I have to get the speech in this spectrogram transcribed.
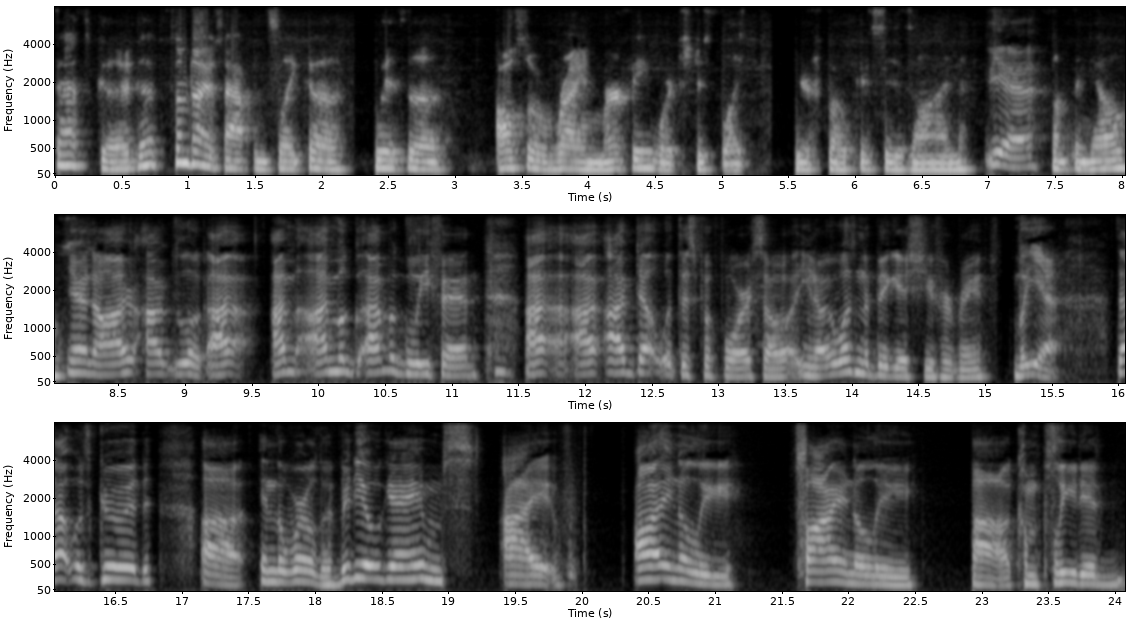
That's good. That sometimes happens, like uh, with uh, also Ryan Murphy, where it's just like your focus is on Yeah, something else. yeah. No, I, I look. I, I'm, I'm a, I'm a Glee fan. I, I, I've dealt with this before, so you know it wasn't a big issue for me. But yeah, that was good. Uh, in the world of video games, I finally, finally, uh, completed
